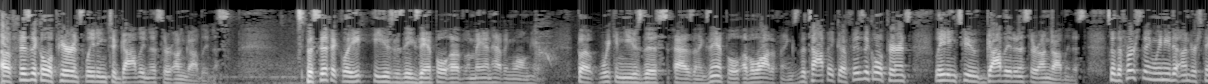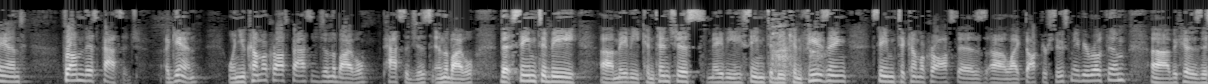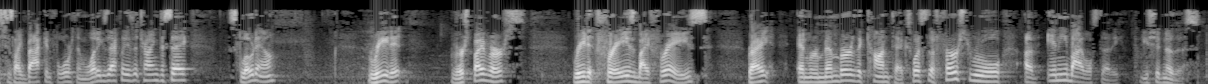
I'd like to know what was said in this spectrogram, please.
Of physical appearance leading to godliness or ungodliness. Specifically, he uses the example of a man having long hair. but we can use this as an example of a lot of things. The topic of physical appearance leading to godliness or ungodliness. So the first thing we need to understand from this passage, again, when you come across passages in the Bible, passages in the Bible that seem to be uh, maybe contentious, maybe seem to be confusing, seem to come across as uh, like Dr. Seuss maybe wrote them uh, because it's just like back and forth. And what exactly is it trying to say? Slow down, read it verse by verse, read it phrase by phrase, right? And remember the context. What's the first rule of any Bible study? You should know this.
